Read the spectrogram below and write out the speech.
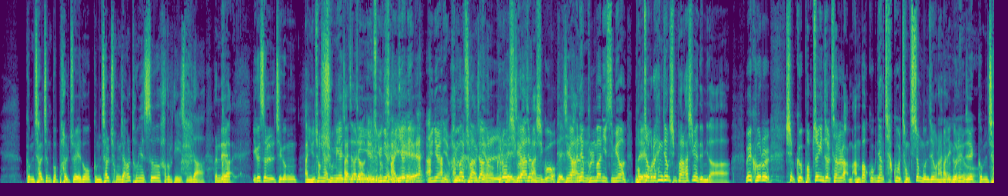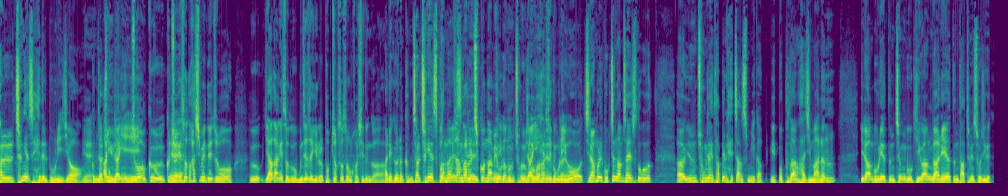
검찰청법 8조에도 검찰총장을 통해서 하도록 되어 있습니다. 그런데 그, 이것을 지금 아니, 윤 총장 추미애 장관이 윤, 윤, 윤, 윤 의원님 한 말씀 할게요. 그런 식으로 하지 마시고 만약 불만이 있으면 네. 법적으로 행정 심판을 하시면 됩니다. 왜 그거를 그 법적인 절차를 안 받고 그냥 자꾸 정치적 논쟁을 하냐는 아니, 그거는 거예요. 이제 검찰청에서 해야 될 부분이죠. 예. 검찰총장이 저그 그쪽에서도 예. 하시면 되죠. 그 야당에서도 문제 제기를 법적 소송을 거시든가. 아니 그거는 검찰청에서 법무부 장관을 직권남용으로 대검 총장이 그, 해야 될 부분이고 지난번에 국정감사에서도 그 어, 윤 총장이 답변을 했지 않습니까? 위법 부당하지만은 이러한 부분이 어떤 정부 기관 간의 어떤 다툼의 소지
